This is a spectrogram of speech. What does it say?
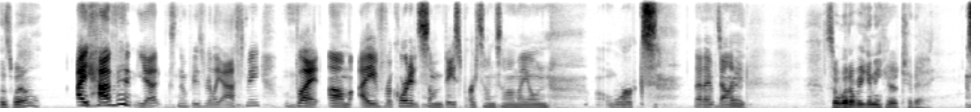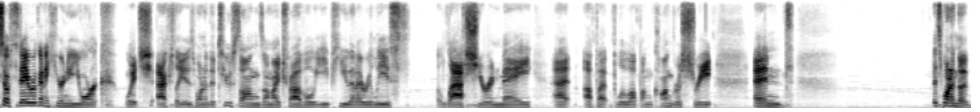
as well? I haven't yet because nobody's really asked me, but um, I've recorded some bass parts on some of my own works that I've done. Great. So, what are we going to hear today? So today we're going to hear New York, which actually is one of the two songs on my travel EP that I released last year in May at up at Blue Up on Congress Street, and it's one of the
